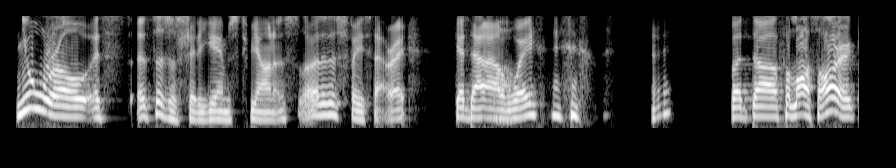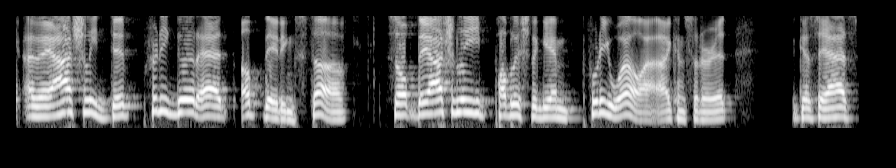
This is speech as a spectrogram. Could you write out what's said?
New World is it's just a shitty games to be honest. Let's just face that, right? Get that out of the way. Right? But uh, for Lost Ark, uh, they actually did pretty good at updating stuff. So they actually published the game pretty well. I, I consider it because it has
